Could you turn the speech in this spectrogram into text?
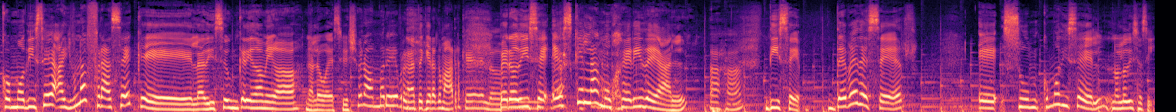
Como dice, hay una frase que la dice un querido amigo, no le voy a decir su nombre porque no te quiero quemar, pero dice, es que la mujer ideal, dice, debe de ser eh, ¿cómo dice él? No lo dice así,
